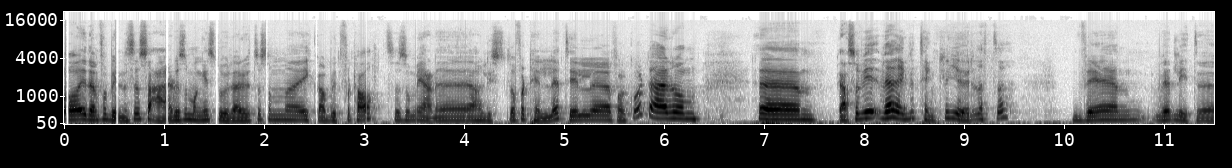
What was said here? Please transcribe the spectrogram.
og i den forbindelse så er det så mange historier der ute som eh, ikke har blitt fortalt. Som vi gjerne har lyst til å fortelle til eh, folk vårt. Det er sånn eh, Ja, så vi, vi har egentlig tenkt å gjøre dette ved, ved et lite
